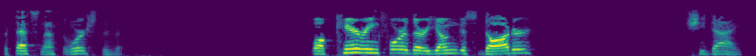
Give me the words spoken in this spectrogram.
But that's not the worst of it while caring for their youngest daughter, she died.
